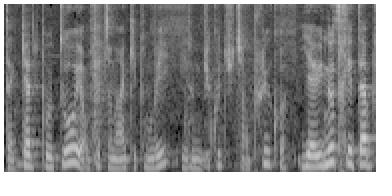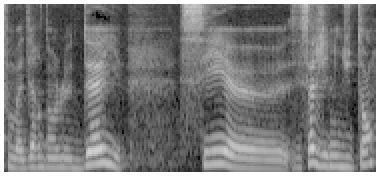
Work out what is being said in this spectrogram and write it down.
t'as quatre poteaux, et en fait, il y en a un qui est tombé, et donc, du coup, tu tiens plus, quoi. Il y a une autre étape, on va dire, dans le deuil, c'est euh, ça, j'ai mis du temps,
